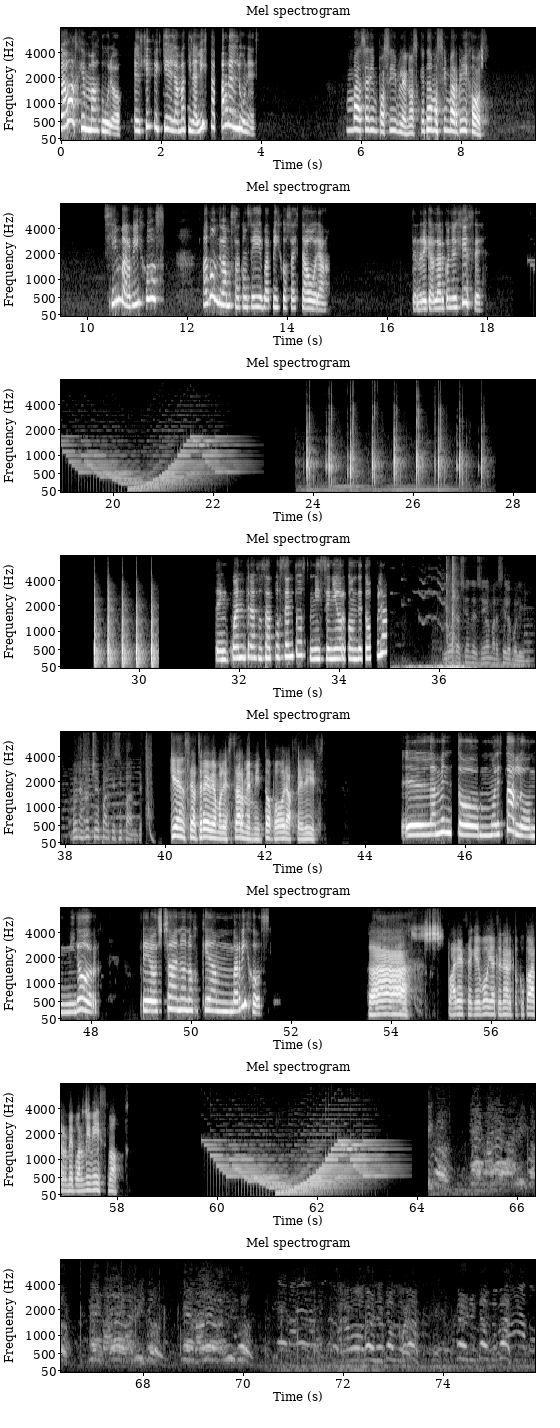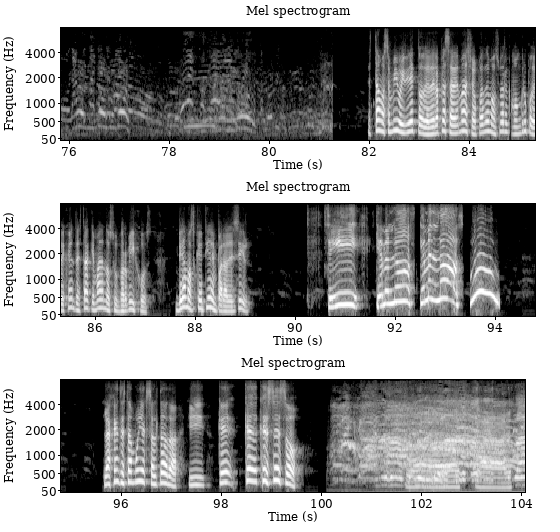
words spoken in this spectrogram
Trabajen más duro. El jefe quiere la máquina lista para el lunes. Va a ser imposible, nos quedamos sin barbijos. ¿Sin barbijos? ¿A dónde vamos a conseguir barbijos a esta hora? Tendré que hablar con el jefe. ¿Se encuentra en sus aposentos, mi señor conde Tópula? Y votación del señor Marcelo Polino. Buenas noches, participantes. ¿Quién se atreve a molestarme en mi topo hora feliz? Lamento molestarlo, milord, pero ya no nos quedan barbijos. ¡Ah! Parece que voy a tener que ocuparme por mí mismo. Estamos en vivo y directo desde la Plaza de Mayo. Podemos ver cómo un grupo de gente está quemando sus barbijos. Veamos qué tienen para decir. Sí, quémenlos, quémenlos. ¡Uh! La gente está muy exaltada. ¿Y qué, qué, qué es eso?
